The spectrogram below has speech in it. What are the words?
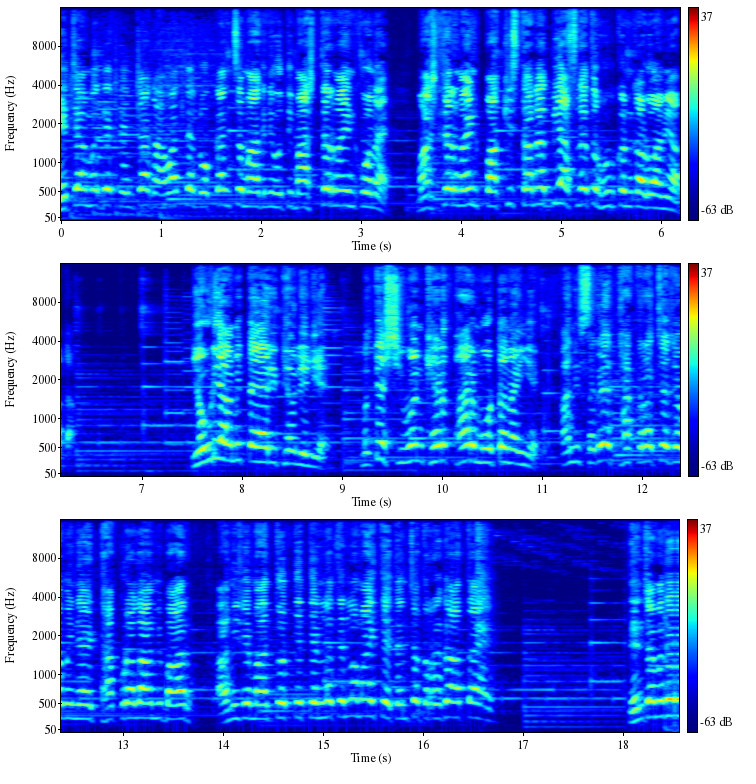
याच्यामध्ये त्यांच्या गावातल्या लोकांचं मागणी होती. मास्टर माइंड कोण आहे? मास्टर माइंड पाकिस्तानात बी असलं तर हुडकून काढू आम्ही आता. एवढी आम्ही तयारी ठेवलेली आहे. मग ते शिवणखेड फार मोठं नाहीये. आणि सगळे ठाकराच्या जमिनी आहेत. ठाकराला आम्ही बाहेर आम्ही जे मानतो ते त्यांना त्यांना माहिती आहे. त्यांच्यात रग आता आहे. त्यांच्यामध्ये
